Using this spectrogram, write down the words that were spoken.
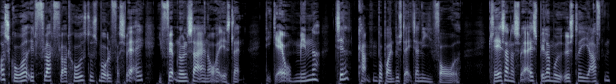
og scorede et flot, flot hovedstødsmål for Sverige i 5-0-sejren over Estland. Det gav minder til kampen på Brøndby Stadion i foråret. Klasserne og Sverige spiller mod Østrig i aften,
